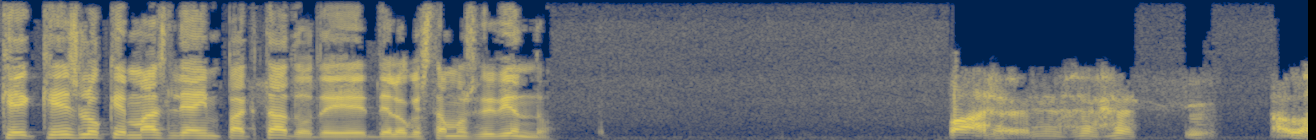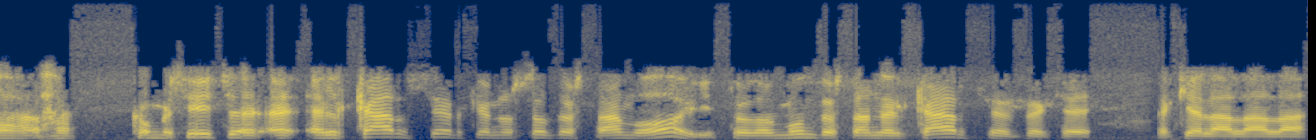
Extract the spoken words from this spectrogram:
¿qué, es lo que más le ha impactado de, lo que estamos viviendo? como se dice, eh, el cárcel que nosotros estamos hoy. Todo el mundo está en el cárcel porque, porque la, la, la,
